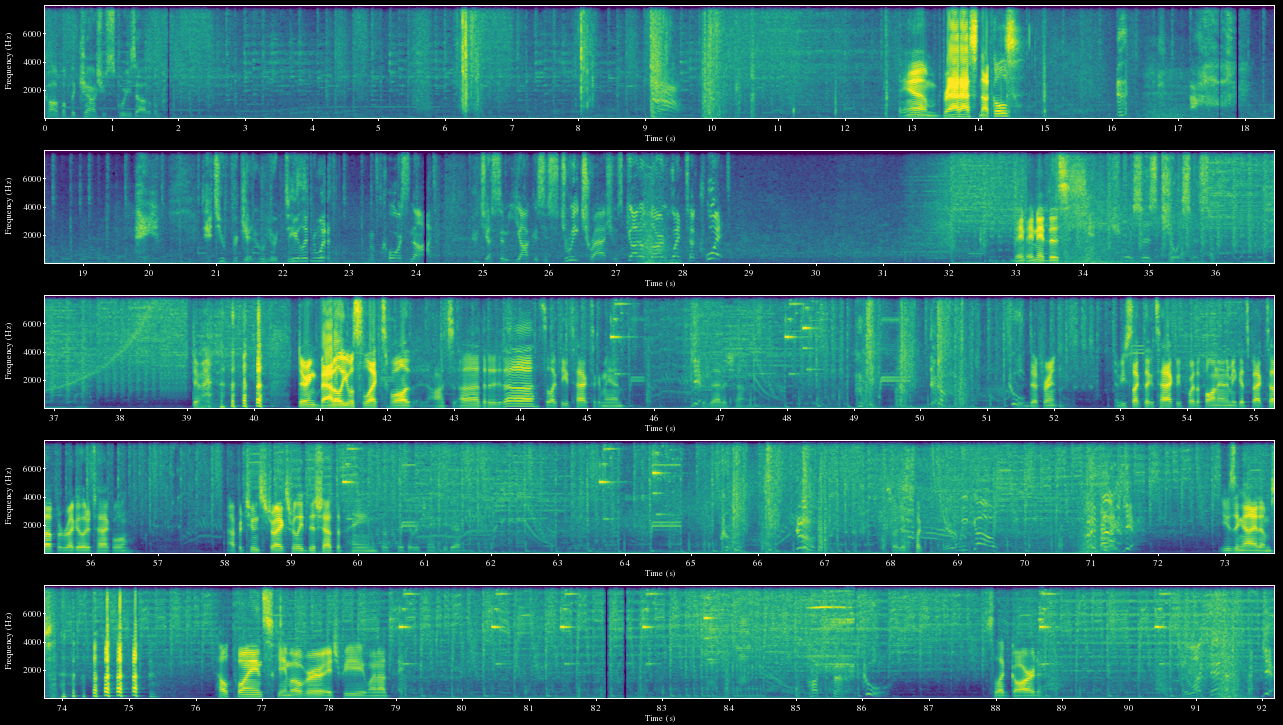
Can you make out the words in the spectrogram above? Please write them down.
Cough up the cash you squeeze out of them. Damn, brass knuckles. Hey, did you forget who you're dealing with? Of course not. Just some Yakuza street trash who's gotta learn when to quit! They, they made this. Choices, choices. During battle, you will select while uh, uh, da, da, da, da, select the attack to command. Give that a shot. Different. If you select the attack before the fallen enemy gets backed up, a regular attack will. Opportune strikes really dish out the pain, so take every chance you get. So I just click! Using items. Health points, game over, HP, why not? Much better. Cool. Select guard. You like this? Yeah.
